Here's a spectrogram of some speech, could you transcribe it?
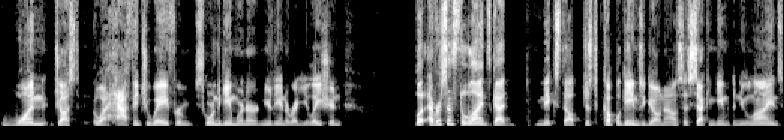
one just what half inch away from scoring the game winner near the end of regulation. But ever since the lines got mixed up just a couple games ago now, it's the second game with the new lines.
